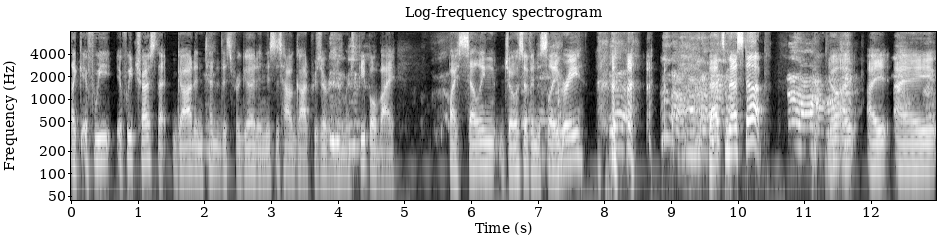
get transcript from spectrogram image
like if we if we trust that god intended this for good and this is how god preserved numerous people by by selling joseph into slavery that's messed up you know, I, I, I,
